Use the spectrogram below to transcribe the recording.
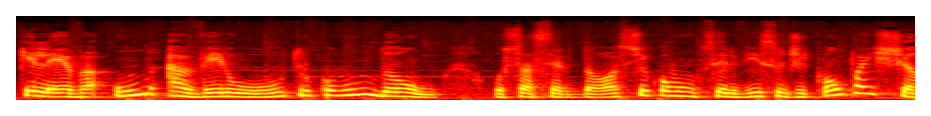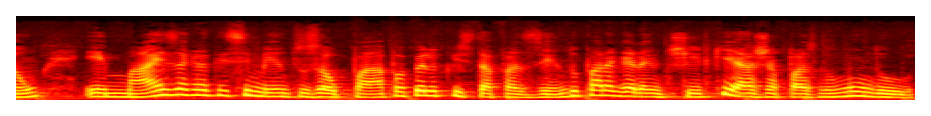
que leva um a ver o outro como um dom, o sacerdócio como um serviço de compaixão e mais agradecimentos ao Papa pelo que está fazendo para garantir que haja paz no mundo.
